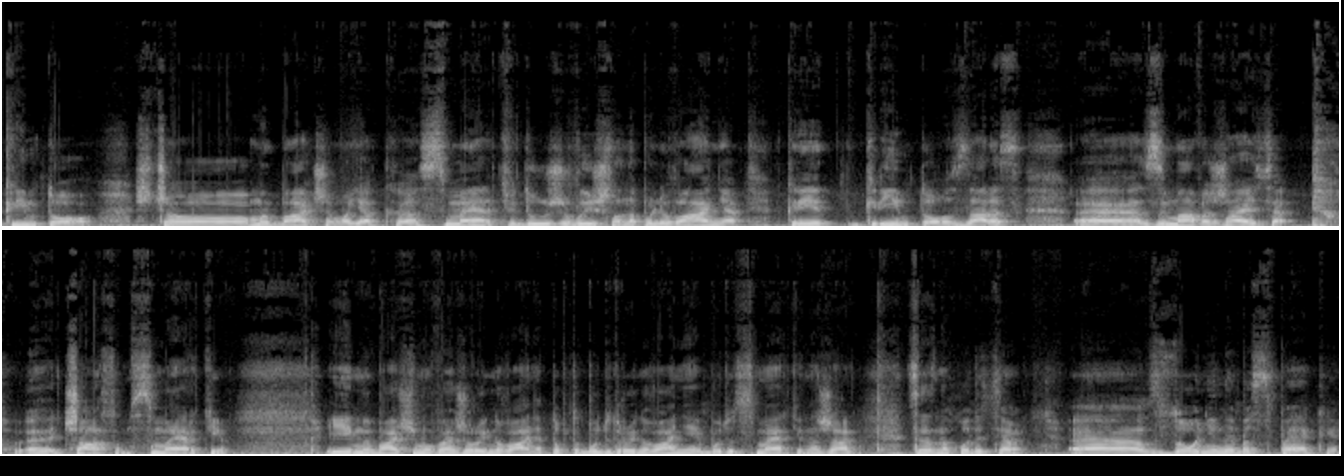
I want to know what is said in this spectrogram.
крім того, що ми бачимо, як е, смерть дуже вийшла на полювання. Крі, крім того, зараз е, зима вважається е, часом смерті. І ми бачимо вежу руйнування, тобто будуть руйнування і будуть смерті, на жаль. Це знаходиться е, в зоні небезпеки,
